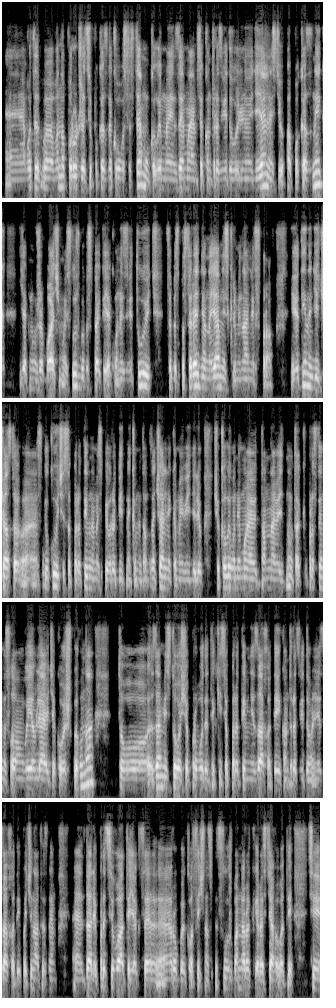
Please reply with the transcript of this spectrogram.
е, е, воно породжує цю показникову систему, коли ми займаємося контррозвідувальною діяльністю. А показник, як ми вже бачимо, і служби безпеки, як вони звітують, це безпосередня наявність кримінальних справ. І от іноді часто е, спілкуючись з оперативними співробітниками, там з начальниками відділів, що коли вони мають там навіть ну так простими словами виявляють якогось шпигуна, то замість того, щоб проводити якісь оперативні заходи і контррозвідувальні заходи, і починати з ним е, далі працювати, як це е, робить класична спецслужба на роки, розтягувати ці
